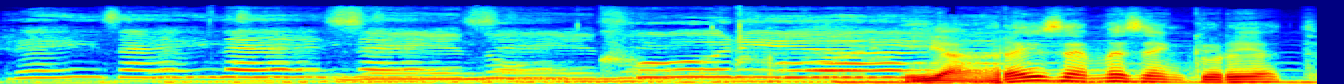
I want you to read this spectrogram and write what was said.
Reizēm nezinu, kur iet. jā, reizēm nezinu, kur iet.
